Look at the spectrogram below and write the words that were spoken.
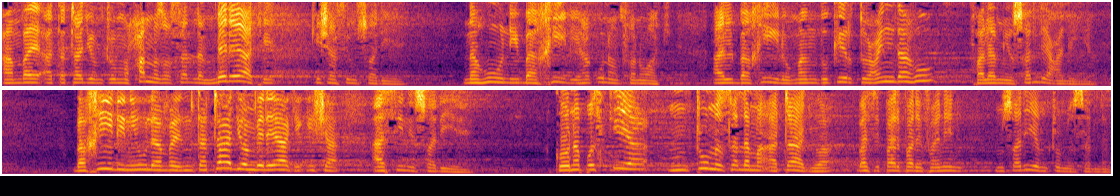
ambaye atatajwa mtume Muhammad sallam mbele yake kisha asimswalie. Na huu ni bakhili hakuna mfano wake. Albakhilu man dhukirtu indahu falam yusalli alayya. Bakhili ni yule ambaye nitatajwa mbele yake kisha asiniswalie. Kwa unaposikia mtume sallama atajwa basi pale pale fanya nini? Mswalie mtume sallam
